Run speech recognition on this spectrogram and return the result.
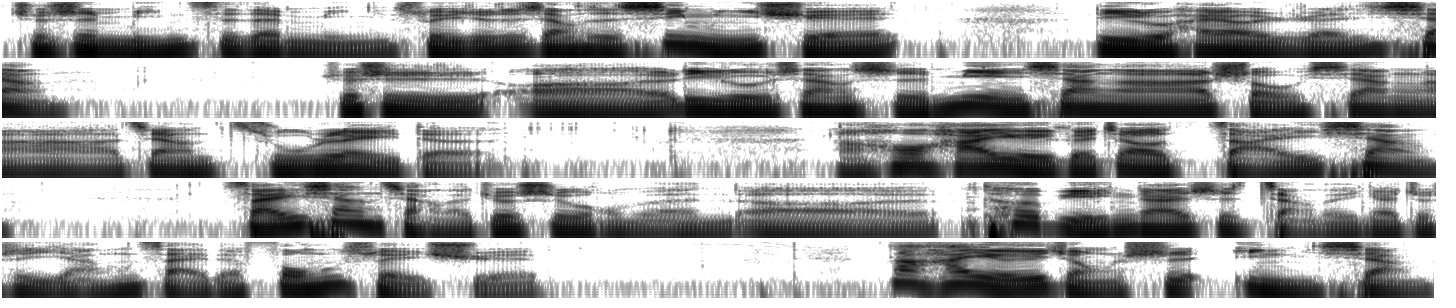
就是名字的名，所以就是像是姓名学；例如还有人相。就是呃，例如像是面相啊、手相啊这样诸类的，然后还有一个叫宅相，宅相讲的就是我们呃特别应该是讲的应该就是阳宅的风水学。那还有一种是印象，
